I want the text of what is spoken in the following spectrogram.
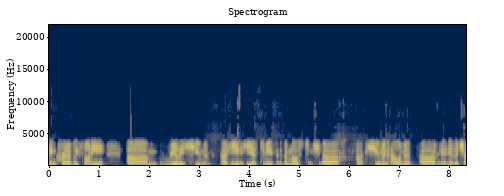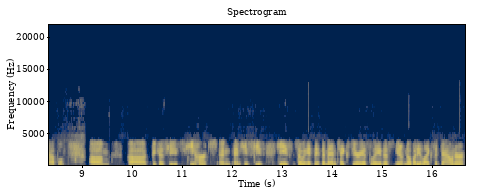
incredibly funny, um, really human. Uh, he he is to me the, the most uh, uh, human element uh, in, in the chapel. Um, uh, because he's he hurts and and he's he's he's so it, the men take seriously this you know nobody likes a downer.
